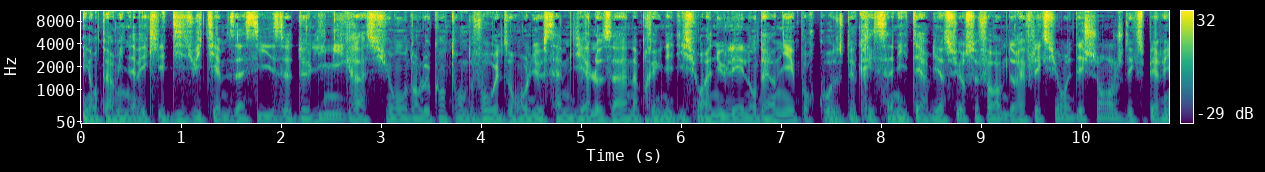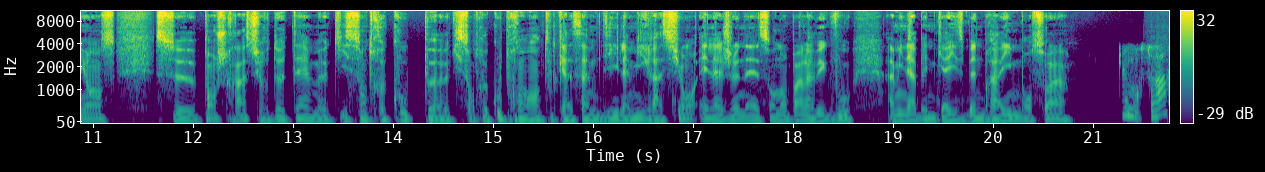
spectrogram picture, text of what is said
Et on termine avec les 18e assises de l'immigration dans le canton de Vaud. Elles auront lieu samedi à Lausanne après une édition annulée l'an dernier pour cause de crise sanitaire. Bien sûr, ce forum de réflexion et d'échange d'expériences se penchera sur deux thèmes qui s'entrecoupent, euh, qui s'entrecouperont en tout cas samedi, la migration et la jeunesse. On en parle avec vous, Amina Benkaïs Benbrahim. Bonsoir. Bonsoir.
